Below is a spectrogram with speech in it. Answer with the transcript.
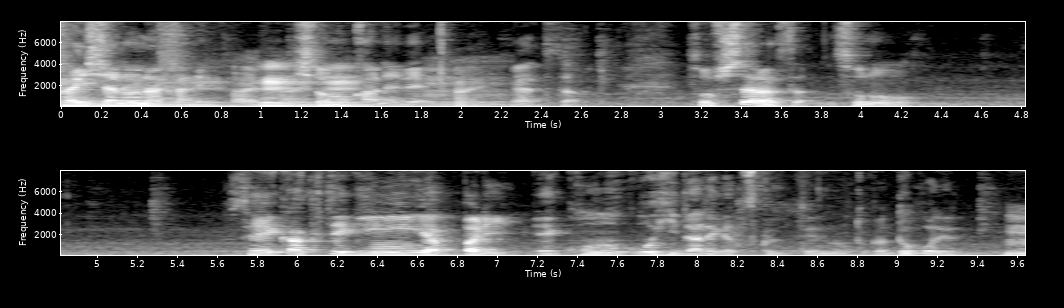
会社の中で。人の金でうん。やってた。わけそしたらさその性格的にやっぱりえこのコーヒー誰が作ってんの？とかどこでどう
